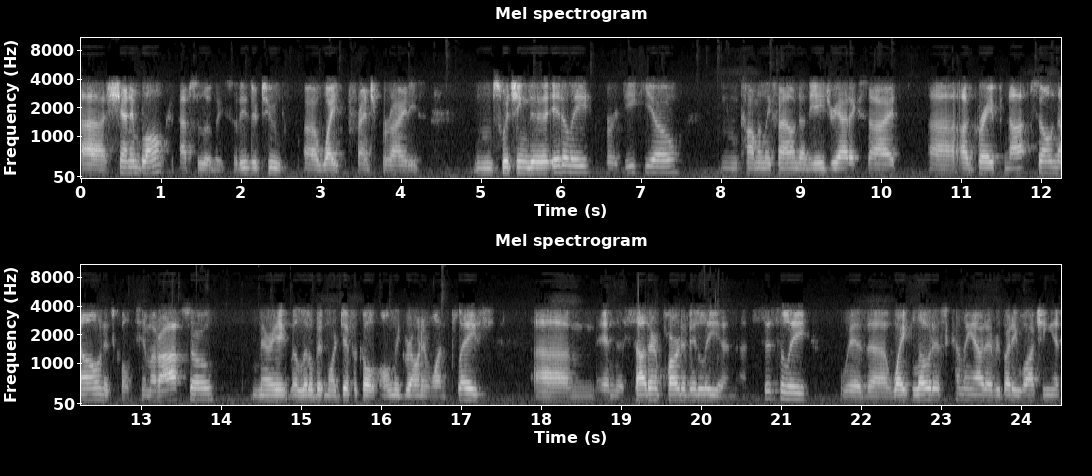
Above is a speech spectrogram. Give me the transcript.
Uh, Chenin Blanc, absolutely. So these are two uh, white French varieties. Mm, switching to Italy, Verdicchio, Mm, commonly found on the Adriatic side. Uh, a grape not so known, it's called Timorasso, very a little bit more difficult, only grown in one place. Um, in the southern part of Italy and, and Sicily, with uh, White Lotus coming out, everybody watching it.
